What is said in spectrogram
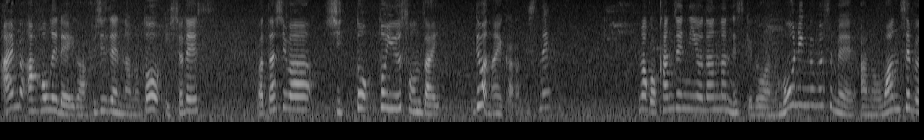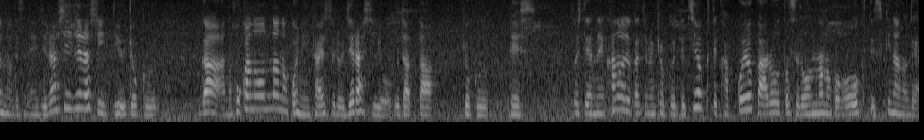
I'm a holiday が不自然なのと一緒です。私は嫉妬という存在ではないからですね。まあ、これ完全に余談なんですけどあのモーニング娘。あのワンセブンのですね「ジェラシージェラシー」っていう曲があの他の女の子に対するジェラシーを歌った曲です。そしてね彼女たちの曲って強くてかっこよくあろうとする女の子が多くて好きなので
